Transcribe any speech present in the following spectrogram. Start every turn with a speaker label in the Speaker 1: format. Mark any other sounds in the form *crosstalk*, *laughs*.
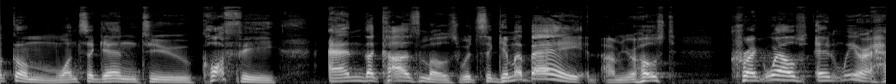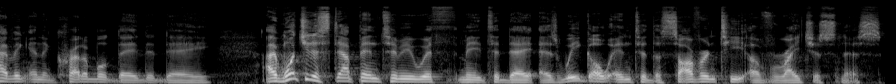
Speaker 1: welcome once again to Coffee and the Cosmos with Sagima Bay. I'm your host, Craig Wells, and we are having an incredible day today. I want you to step into me with me today as we go into the sovereignty of righteousness.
